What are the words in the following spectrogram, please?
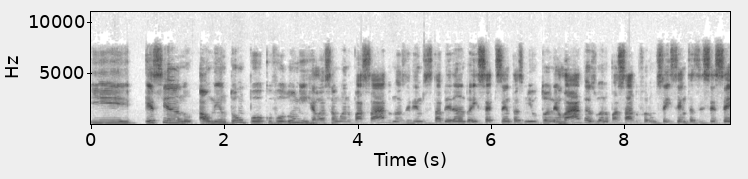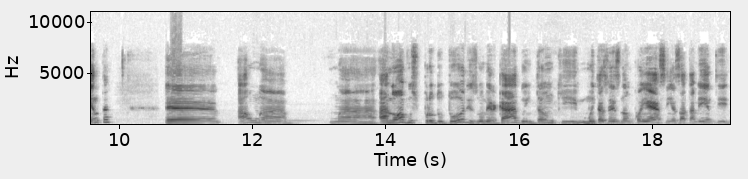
E esse ano aumentou um pouco o volume em relação ao ano passado, nós devemos estar beirando aí 700 mil toneladas, o ano passado foram 660. É, há uma, uma, há novos produtores no mercado, então, que muitas vezes não conhecem exatamente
